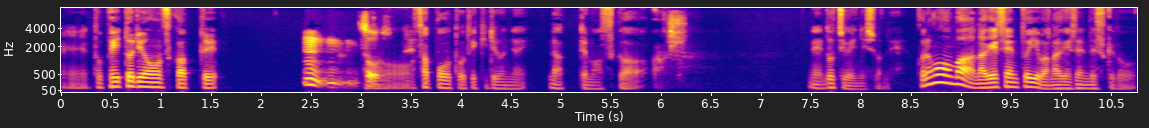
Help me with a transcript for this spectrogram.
えっ、と、 Patreon を使って、うんうんうん、そうですね。サポートできるようになってますが、ね、どっちがいいんでしょうね。これもまあ投げ銭といえば投げ銭ですけど、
